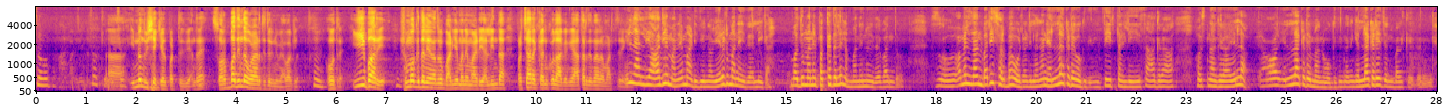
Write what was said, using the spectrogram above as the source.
ಸೊ ಇನ್ನೊಂದು ವಿಷಯ ಕೇಳ್ಪಡ್ತಿದ್ವಿ. ಅಂದ್ರೆ ಸೊರ್ಬದಿಂದ ಓಡಾಡ್ತಿದ್ರಿ ನೀವು ಯಾವಾಗ್ಲೂ. ಹೋದ್ರೆ ಈ ಬಾರಿ ಶಿವಮೊಗ್ಗದಲ್ಲಿ ಏನಾದ್ರೂ ಬಾಡಿಗೆ ಮನೆ ಮಾಡಿ ಅಲ್ಲಿಂದ ಪ್ರಚಾರಕ್ಕೆ ಅನುಕೂಲ ಆಗಂಗೆ ಆ ಥರದ್ದು ಏನಾದ್ರು ಮಾಡ್ತಿದ್ರಿ ಇಲ್ಲ ಅಲ್ಲಿ ಆಗಲೇ ಮನೆ ಮಾಡಿದ್ವಿ ನಾವು. ಎರಡು ಮನೆ ಇದೆ ಅಲ್ಲೀಗ ಮಧು ಮನೆ ಪಕ್ಕದಲ್ಲೇ ನಮ್ಮ ಮನೆಯೂ ಇದೆ ಬಂದು. ಸೊ ಆಮೇಲೆ ನಾನು ಬರೀ ಸೊರಬ ಓಡಾಡಿಲ್ಲ, ನಾನು ಎಲ್ಲ ಕಡೆ ಹೋಗಿದ್ದೀನಿ. ತೀರ್ಥಹಳ್ಳಿ, ಸಾಗರ, ಹೊಸನಗರ, ಎಲ್ಲ ಎಲ್ಲ ಕಡೆ ನಾನು ಹೋಗಿದ್ದೀನಿ. ನನಗೆ ಎಲ್ಲ ಕಡೆ ಜನಬಳಕೆ ಇದೆ ನನಗೆ.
